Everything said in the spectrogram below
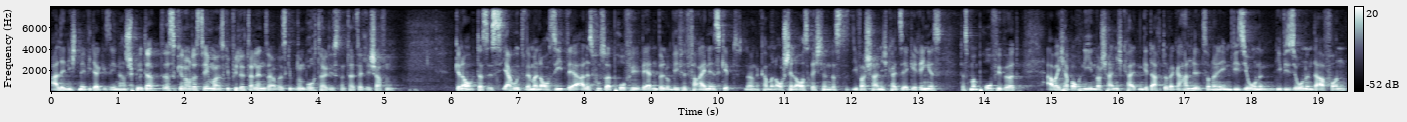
alle nicht mehr wiedergesehen hast später. Das, das ist genau das Thema. Es gibt viele Talente, aber es gibt nur einen Bruchteil, die es dann tatsächlich schaffen. Genau, das ist ja gut, wenn man auch sieht, wer alles Fußballprofi werden will und wie viele Vereine es gibt, ne, dann kann man auch schnell ausrechnen, dass die Wahrscheinlichkeit sehr gering ist, dass man Profi wird. Aber ich habe auch nie in Wahrscheinlichkeiten gedacht oder gehandelt, sondern in Visionen. Die Visionen davon,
